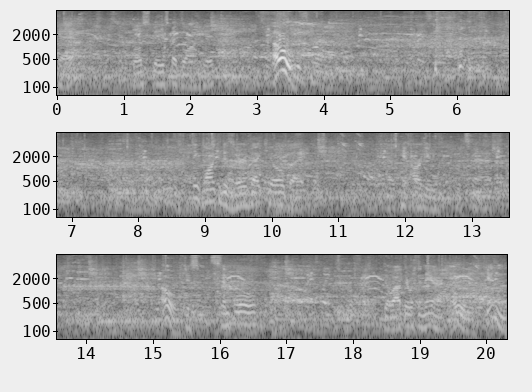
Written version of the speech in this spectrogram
Okay. Full space by Blondekid. Oh! Blondekid deserved that kill, but I can't argue with Smash. Oh, just simple. go out there with an air. Oh, getting a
